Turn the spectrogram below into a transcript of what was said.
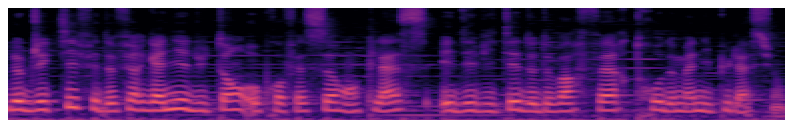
l'objectif est de faire gagner du temps aux professeurs en classe et d'éviter de devoir faire trop de manipulations.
